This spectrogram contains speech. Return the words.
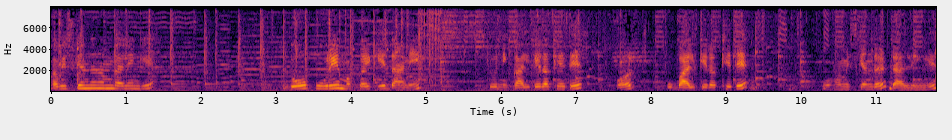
अब इसके अंदर हम डालेंगे दो पूरे मकई के दाने जो निकाल के रखे थे। और उबाल के रखे थे। वो हम इसके अंदर डाल देंगे।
